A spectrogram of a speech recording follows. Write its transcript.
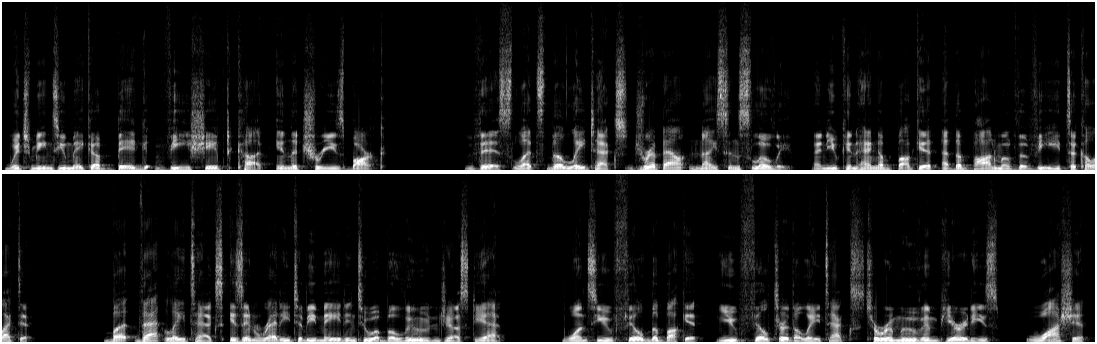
which means you make a big V shaped cut in the tree's bark. This lets the latex drip out nice and slowly, and you can hang a bucket at the bottom of the V to collect it. But that latex isn't ready to be made into a balloon just yet. Once you've filled the bucket, you filter the latex to remove impurities, wash it,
